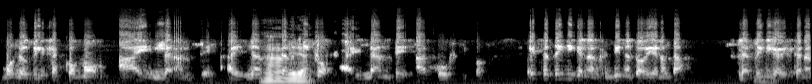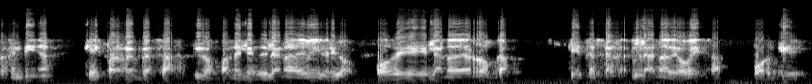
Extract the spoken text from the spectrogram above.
vos lo utilizás como aislante, aislante ah, térmico, aislante acústico. Esa técnica en Argentina todavía no está, la técnica que está en Argentina, que es para reemplazar los paneles de lana de vidrio o de lana de roca, que es hacer lana de oveja. Porque,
